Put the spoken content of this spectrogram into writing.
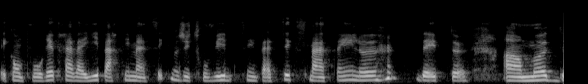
et qu'on pourrait travailler par thématique. Moi, j'ai trouvé sympathique ce matin d'être euh, en mode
